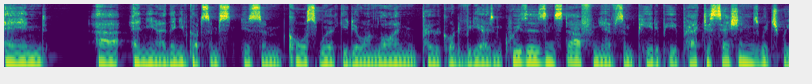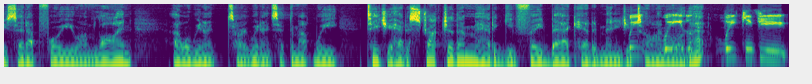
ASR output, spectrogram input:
and uh, and you know, then you've got some some coursework you do online, pre-recorded videos and quizzes and stuff, and you have some peer-to-peer practice sessions which we set up for you online. Uh, well, we don't. Sorry, we don't set them up. We teach you how to structure them, how to give feedback, how to manage your we, time, we, all of that. We give you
